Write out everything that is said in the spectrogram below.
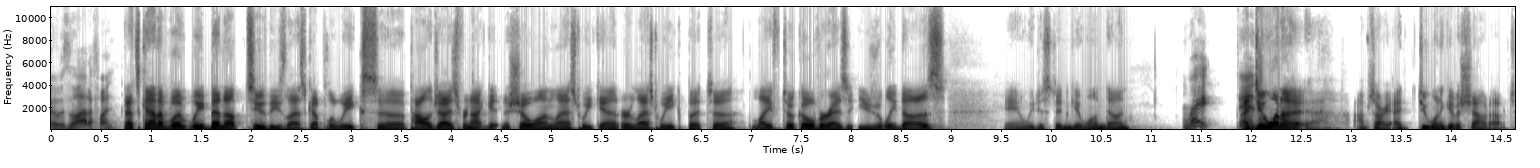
it was a lot of fun. that's kind of what we've been up to these last couple of weeks. Uh, apologize for not getting a show on last weekend or last week, but uh, life took over as it usually does, and we just didn't get one done. Right. I do want to. I'm sorry. I do want to give a shout out.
